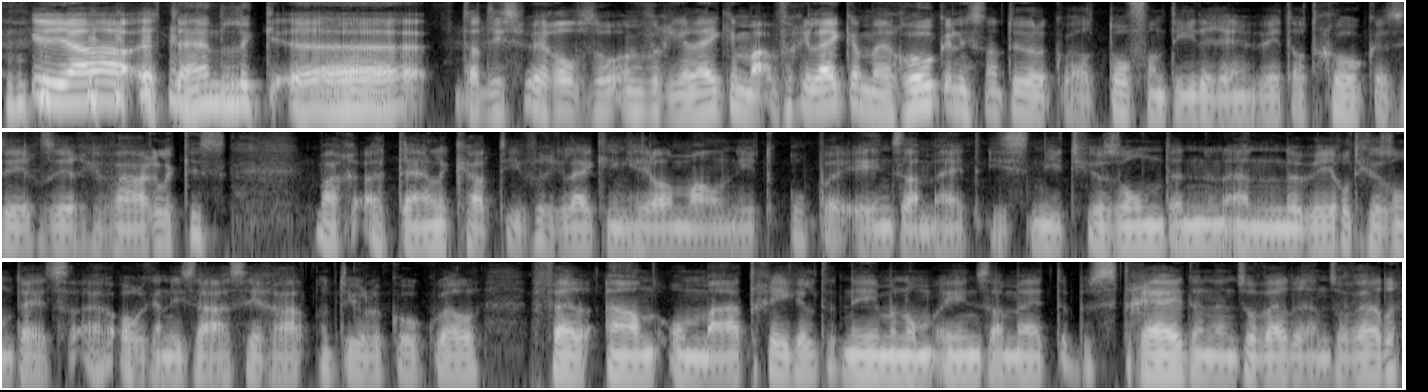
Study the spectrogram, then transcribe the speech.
Ja, uiteindelijk, uh, dat is weer al zo een vergelijking. Maar vergelijken met roken is natuurlijk wel tof, want iedereen weet dat roken zeer, zeer gevaarlijk is. Maar uiteindelijk gaat die vergelijking helemaal niet op. Eenzaamheid is niet gezond en, en de Wereldgezondheidsorganisatie raadt natuurlijk ook wel fel aan om maatregelen te nemen om eenzaamheid te bestrijden en zo verder en zo verder.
